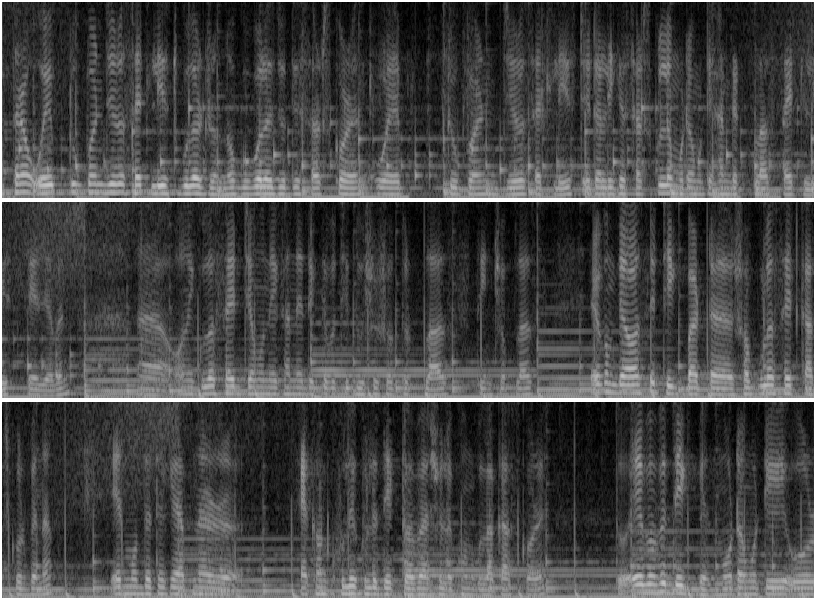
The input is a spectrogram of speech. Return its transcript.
আপনারা web two point zero set লিস্টগুলোর জন্য গুগলে যদি সার্চ করেন web two point zero set list এটা লিখে সার্চ করলে মোটামুটি হান্ড্রেড প্লাস সাইট লিস্ট পেয়ে যাবেন। অনেকগুলো সাইট যেমন এখানে দেখতে পাচ্ছি দুশো সত্তর প্লাস তিনশো প্লাস এরকম দেওয়া আছে ঠিক বাট সবগুলো সাইট কাজ করবে না। এর মধ্যে থেকে আপনার অ্যাকাউন্ট খুলে খুলে দেখতে হবে আসলে কোনগুলা কাজ করে। তো এভাবে দেখবেন, মোটামুটি ওর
